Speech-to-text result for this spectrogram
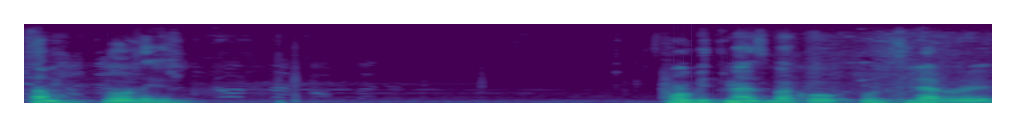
Tamam, orada gir. O bitmez. Bak o ultiler orayı.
